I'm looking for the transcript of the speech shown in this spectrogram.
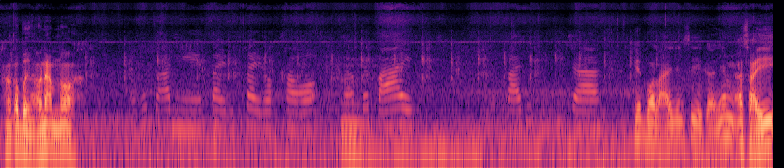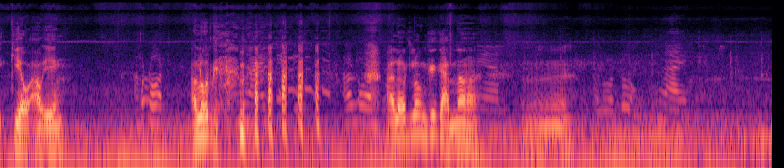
เขาก็เบิ่งเอาน้ำเนาะออกพรรษานี่ไต่ไต่รอกเขาอืมแล้วไปปลายปลายพฤศจิกา เฮ็ดบ่หลายจังซี่ก็ยังอาศัยเกี่ยวเอาเอง เอารถเอารถเอารถเอารถลงคือกันเนาะแม่นเออเอารถลงเมื่อยไถ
